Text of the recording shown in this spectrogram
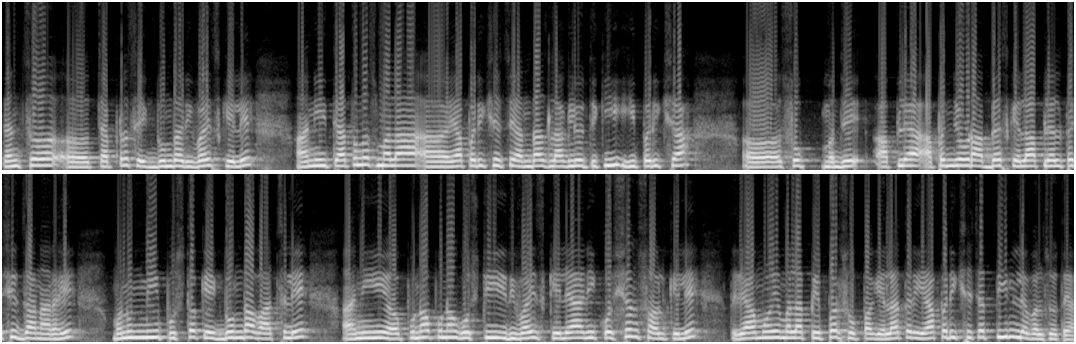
त्यांचं चॅप्टर्स एक दोनदा रिवाईज केले. आणि त्यातूनच मला या परीक्षेचे अंदाज लागले होते की ही परीक्षा सोप म्हणजे आपल्या आपण जेवढा अभ्यास केला आपल्याला तशीच जाणार आहे. म्हणून मी पुस्तक एक दोनदा वाचले आणि पुन्हा पुन्हा गोष्टी रिवाईज केल्या आणि क्वेश्चन सॉल्व केले. तर यामुळे मला पेपर सोपा गेला. तर या परीक्षेच्या तीन लेवल्स होत्या.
